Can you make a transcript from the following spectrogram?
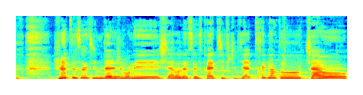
je te souhaite une belle journée, chère audacieuse créative. Je te dis à très bientôt. Ciao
